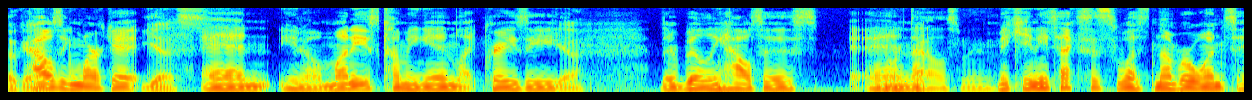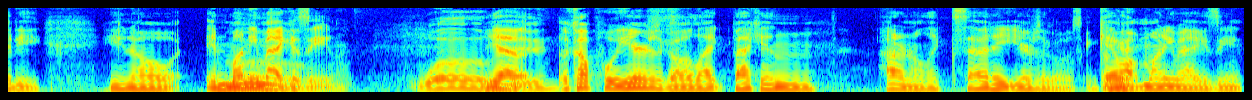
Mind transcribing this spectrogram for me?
Okay. Housing market. Yes. And, you know, money's coming in like crazy. yeah. They're building houses. North And that- Dallas, man. McKinney, Texas was number one city, you know, in Money Whoa. Magazine. Whoa, yeah, dude. a couple of years ago, like back in, I don't know, like seven, eight years ago, it came Okay. out Money Magazine.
